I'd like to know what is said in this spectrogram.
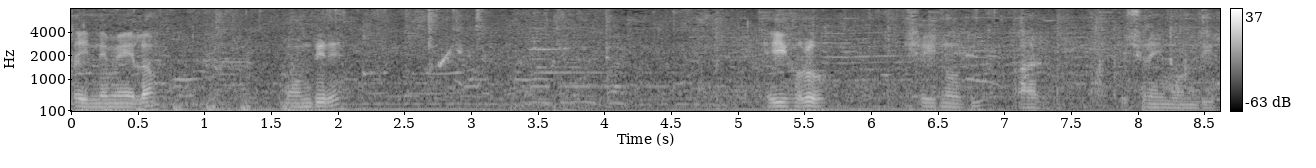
তাই নেমে এলাম মন্দিরে। এই হলো সেই নদী আর পেছনেই মন্দির।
